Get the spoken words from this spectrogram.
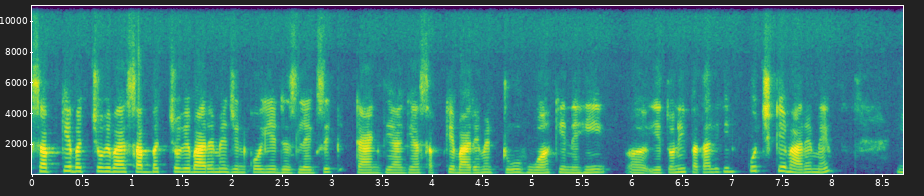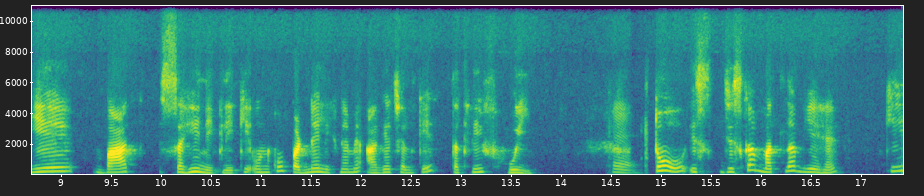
सबके बच्चों के बारे सब बच्चों के बारे में जिनको ये डिसलेक्सिक टैग दिया गया सबके बारे में ट्रू हुआ कि नहीं ये तो नहीं पता लेकिन कुछ के बारे में ये बात सही निकली कि उनको पढ़ने लिखने में आगे चल के तकलीफ़ हुई। हम्म तो इस जिसका मतलब ये है कि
